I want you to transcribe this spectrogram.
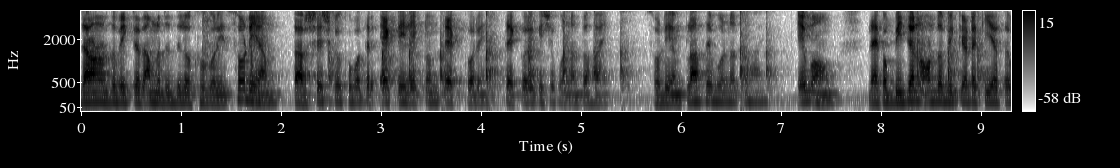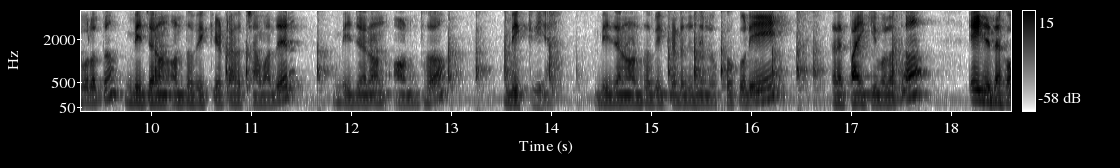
জারণ অর্ধ বিক্রিয়াতে আমরা যদি লক্ষ্য করি, সোডিয়াম তার শেষ কক্ষপথের একটা ইলেকট্রন ত্যাগ করে। ত্যাগ করে কিসে পরিণত হয়? সোডিয়াম প্লাসে পরিণত হয়। এবং দেখো, বিজারণ অর্ধ বিক্রিয়াটা কি আছে বলতো বিজারণ অর্ধ বিক্রিয়াটা হচ্ছে আমাদের বিজারণ অর্ধ বিক্রিয়া। বিজারণ অর্ধ বিক্রিয়াটা যদি লক্ষ্য করি, তাহলে পাই কি বলতো এই যে দেখো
